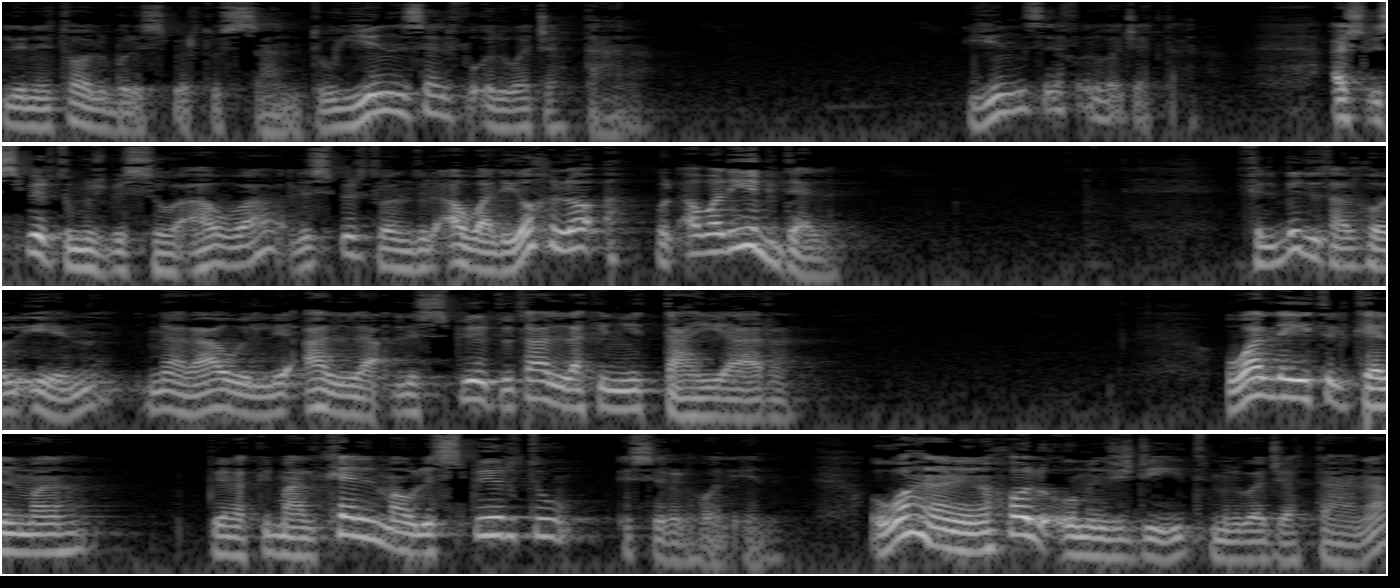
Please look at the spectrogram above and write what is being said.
li nitolbu l-Ispirtu Santu jinżel fuq il-weġġa' tagħna. Jinżel fuq il-weġġet tagħna. Għax l-ispirtu mhux biss huwa qawwa, l-ispirtu għandu l-qawwa li joħloq u l-qawwa li jibdel. Fil-bidu tal-ħolqien naraw li Alla l-ispirtu tal-Alla kien jittajjar. U Alla jgħid il-kelma ma l-kelma u l-ispirtu jisir il-ħolqien. U aħna li nħolqu mill-ġdid mill-weġġa tagħna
